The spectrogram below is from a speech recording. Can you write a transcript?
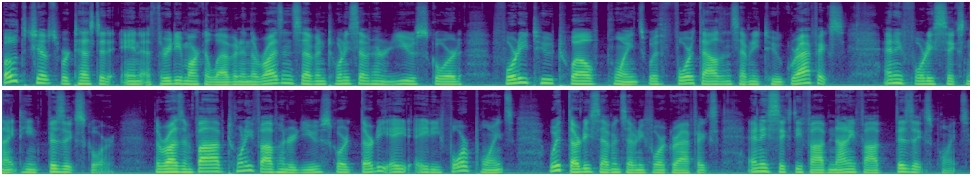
both chips were tested in a 3D Mark 11 and the Ryzen 7 2700U scored 4212 points with 4072 graphics and a 4619 physics score. The Ryzen 5 2500U scored 3884 points with 3774 graphics and a 6595 physics points.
